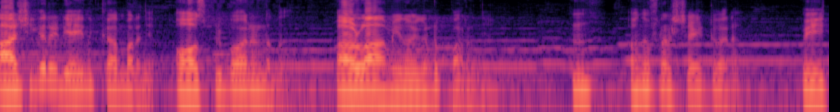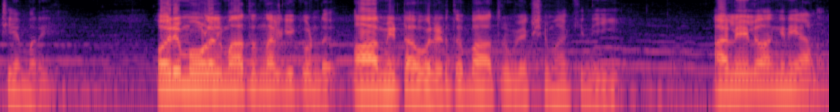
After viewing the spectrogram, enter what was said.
ആഷിക റെഡിയായി നിൽക്കാൻ പറഞ്ഞു. ഹോസ്പിറ്റൽ പോകാനുണ്ടെന്ന്. അവൾ ആമി നോക്കിക്കൊണ്ട് പറഞ്ഞു. ഒന്ന് ഫ്രഷ് ആയിട്ട് വരാം. വെയിറ്റ് ചെയ്യാൻ പറയും. ഒരു മോളിൽ മാത്രം നൽകിക്കൊണ്ട് ആമി ടവലെടുത്ത് ബാത്റൂം ലക്ഷ്യമാക്കി നീങ്ങി അല്ലെങ്കിലും അങ്ങനെയാണ്.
